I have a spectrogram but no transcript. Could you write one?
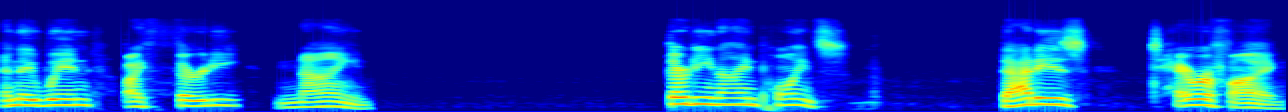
and they win by 39. 39 points. That is terrifying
